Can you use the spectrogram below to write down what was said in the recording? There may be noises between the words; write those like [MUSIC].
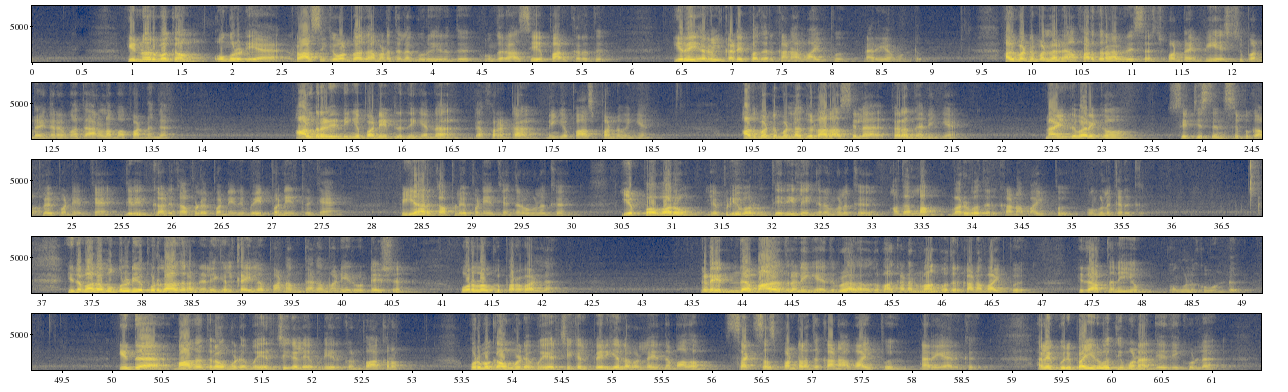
இன்னொரு பக்கம் உங்களுடைய ராசிக்கு ஒன்பதாம் இடத்துல குரு இருந்து உங்கள் ராசியை பார்க்கறது. இறையருள் கிடைப்பதற்கான வாய்ப்பு நிறையா உண்டு. அது மட்டும் இல்லை நான் ஃபர்தராக ரிசர்ச் பண்ணுறேன் பிஹெச்டி பண்ணுறேங்கிறவங்க தாராளமாக பண்ணுங்கள் ஆல்ரெடி நீங்கள் பண்ணிகிட்டு இருந்தீங்கன்னா டெஃபினட்டாக நீங்கள் பாஸ் பண்ணுவீங்க. அது மட்டும் இல்லை துலாராசியில் பிறந்த நீங்கள் நான் இது வரைக்கும் சிட்டிசன்ஷிப்புக்கு அப்ளை பண்ணியிருக்கேன். க்ரீன் கார்டுக்கு அப்ளை பண்ணி வெயிட் பண்ணிகிட்ருக்கேன் பிஆருக்கு அப்ளை பண்ணியிருக்கேங்கிறவங்களுக்கு எப்போ வரும் எப்படி வரும் தெரியலைங்கிறவங்களுக்கு அதெல்லாம் வருவதற்கான வாய்ப்பு உங்களுக்கு இருக்குது இந்த மாதம் உங்களுடைய பொருளாதார நிலைகள் கையில் பணம் தனம் மணி ரொட்டேஷன் ஓரளவுக்கு பரவாயில்ல. கிடையாது இந்த மாதத்தில் நீங்கள் எதிர்பாராத விதமாக கடன் வாங்குவதற்கான வாய்ப்பு இது அத்தனையும் உங்களுக்கு உண்டு. இந்த மாதத்தில் உங்களுடைய முயற்சிகள் எப்படி இருக்குன்னு பார்க்குறோம் ஒரு பக்கம் உங்களுடைய முயற்சிகள் பெரிய லெவலில் இந்த மாதம் சக்ஸஸ் பண்ணுறதுக்கான வாய்ப்பு நிறையா இருக்குது அதில் குறிப்பாக இருபத்தி மூணாம் தேதிக்குள்ளே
